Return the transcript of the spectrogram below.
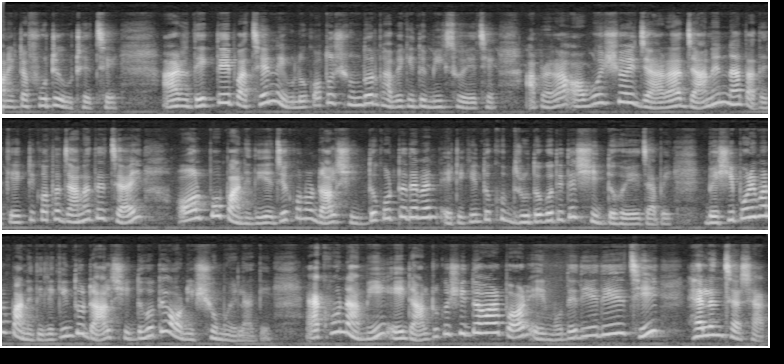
অনেকটা ফুটে উঠেছে। আর দেখতেই পাচ্ছেন, এগুলো কত সুন্দরভাবে কিন্তু মিক্স হয়েছে। আপনারা অবশ্যই যারা জানেন না, তাদেরকে একটি কথা জানাতে চাই, অল্প পানি দিয়ে যে কোনো ডাল সিদ্ধ করতে দেবেন, এটি কিন্তু খুব দ্রুত গতিতে সিদ্ধ হয়ে যাবে। বেশি পরিমাণ পানি দিলে কিন্তু ডাল সিদ্ধ হতে অনেক সময় লাগে। এখন আমি এই ডালটুকু সিদ্ধ হওয়ার পর এর মধ্যে দিয়ে দিয়েছি হেলেঞ্চা শাক।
